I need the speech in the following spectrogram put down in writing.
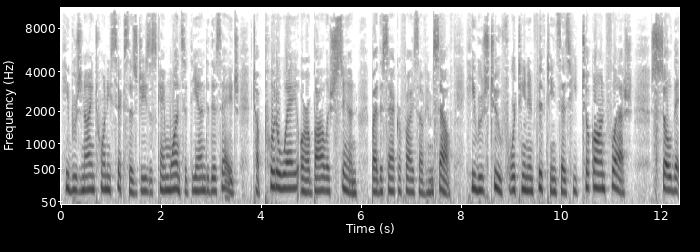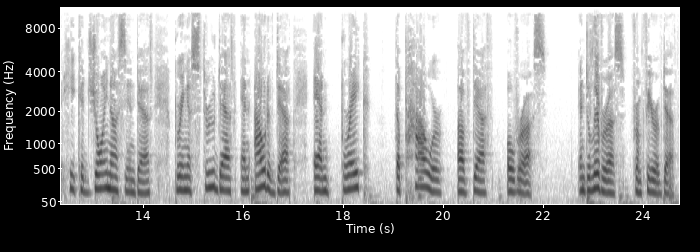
Hebrews 9:26 says Jesus came once at the end of this age to put away or abolish sin by the sacrifice of himself. Hebrews 2:14 and 15 says he took on flesh so that he could join us in death, bring us through death and out of death and break the power of death over us and deliver us from fear of death.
